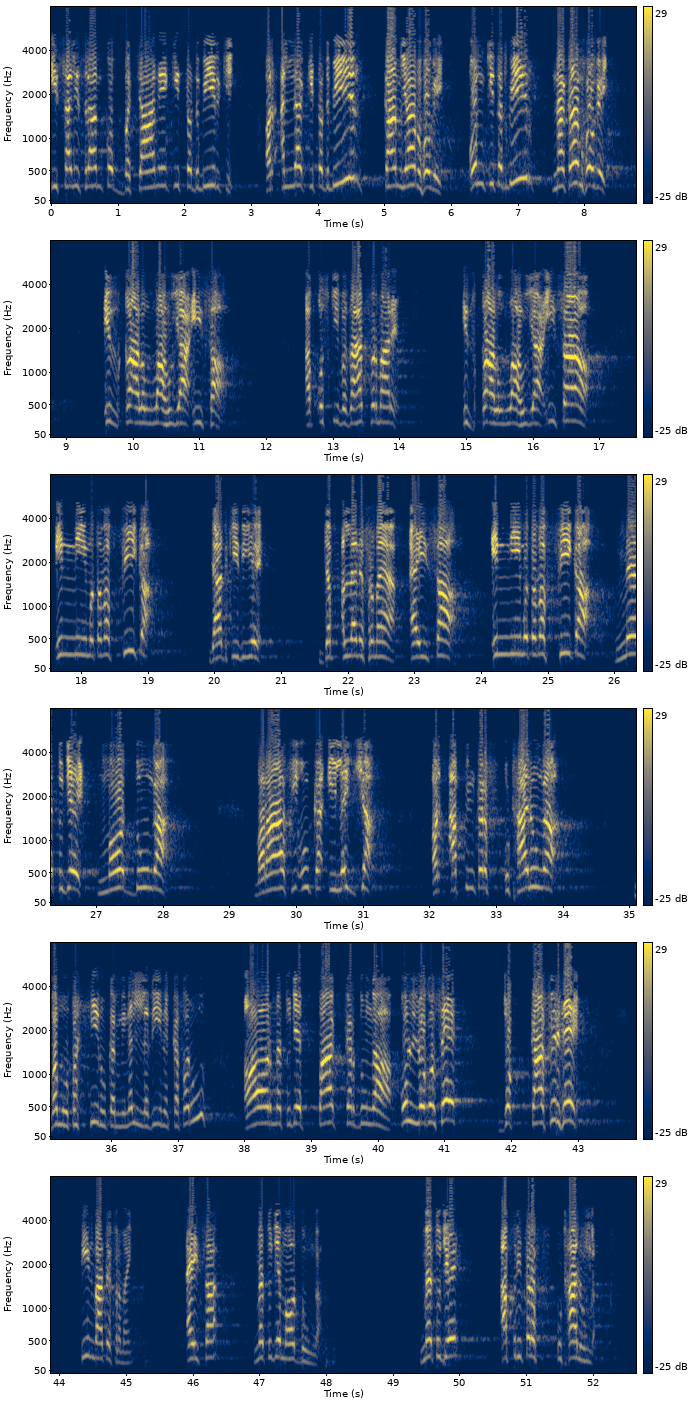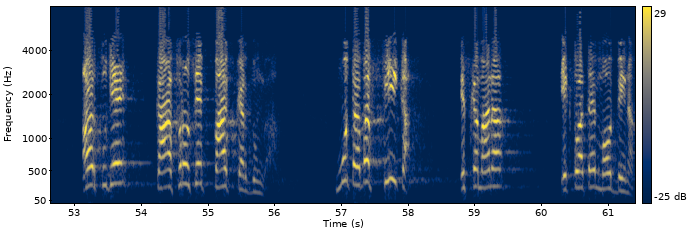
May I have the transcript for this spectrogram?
عیسیٰ علیہ السلام کو بچانے کی تدبیر کی اور اللہ کی تدبیر کامیاب ہو گئی ان کی تدبیر ناکام ہو گئی۔ از قال اللہ یا عیسا اب اس کی وضاحت فرما رہے از قال اللہ یا عیسا انی متوفی کا یاد کی دیے جب اللہ نے فرمایا، اے عیسا انی متوفی کا میں تجھے موت دوں گا۔ برافی کا الیشا اور اپنی طرف اٹھا لوں گا۔ وہ متحر کا من الدین کفرو اور میں تجھے پاک کر دوں گا۔ ان لوگوں سے جو کافر ہیں۔ تین باتیں فرمائی ایسا میں تجھے موت دوں گا۔ میں تجھے اپنی طرف اٹھا لوں گا۔ اور تجھے کافروں سے پاک کر دوں گا۔ متبفی کا اس کا معنی ایک تو آتا ہے موت دینا،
